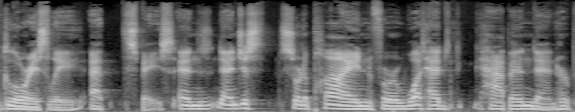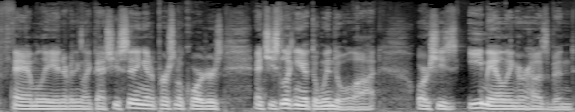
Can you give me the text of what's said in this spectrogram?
gloriously at space and and just sort of pine for what had happened and her family and everything like that. She's sitting in her personal quarters and she's looking out the window a lot, or she's emailing her husband,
